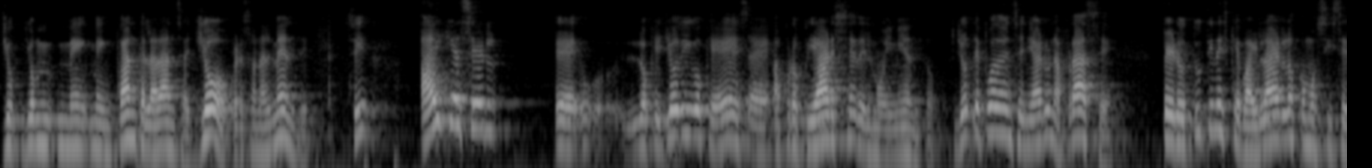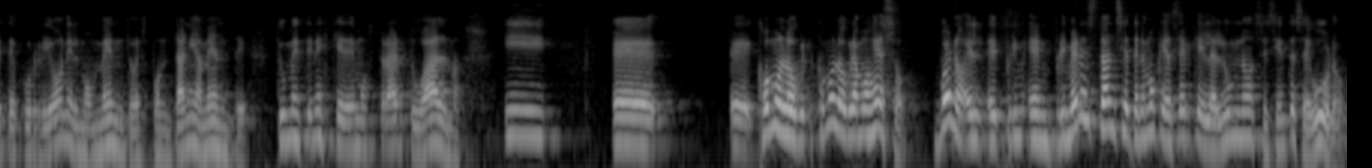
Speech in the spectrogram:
Yo, me, me encanta la danza, yo personalmente. ¿sí? Hay que hacer eh, lo que yo digo que es eh, apropiarse del movimiento. Yo te puedo enseñar una frase, pero tú tienes que bailarlo como si se te ocurrió en el momento, espontáneamente. Tú me tienes que demostrar tu alma. ¿Y eh, ¿cómo, logramos eso? Bueno, en primera instancia tenemos que hacer que el alumno se siente seguro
